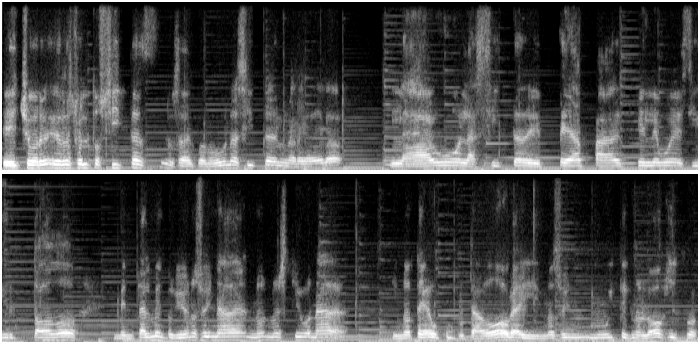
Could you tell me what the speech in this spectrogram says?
he hecho, he resuelto citas, o sea, cuando hago una cita en la regadera, la hago la cita de pe a pa, qué le voy a decir, todo mentalmente, porque yo no soy nada, no, no escribo nada, y no tengo computadora, y no soy muy tecnológico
